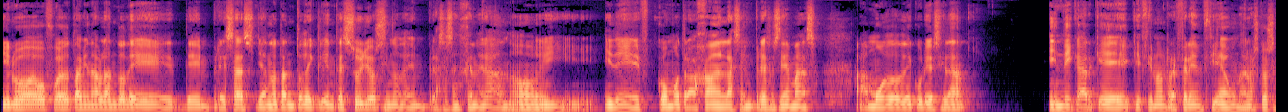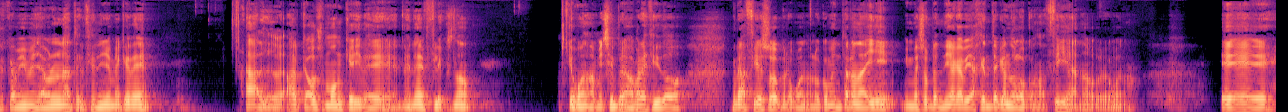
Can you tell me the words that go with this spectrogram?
Y luego fue también hablando de, empresas, ya no tanto de clientes suyos, sino de empresas en general, ¿no? Y, de cómo trabajaban las empresas y demás. A modo de curiosidad, indicar que, hicieron referencia una de las cosas que a mí me llamaron la atención y yo me quedé, al Chaos Monkey de, Netflix, ¿no? Que bueno, a mí siempre me ha parecido gracioso, pero bueno, lo comentaron ahí y me sorprendía que había gente que no lo conocía, ¿no? Pero bueno. Eh,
